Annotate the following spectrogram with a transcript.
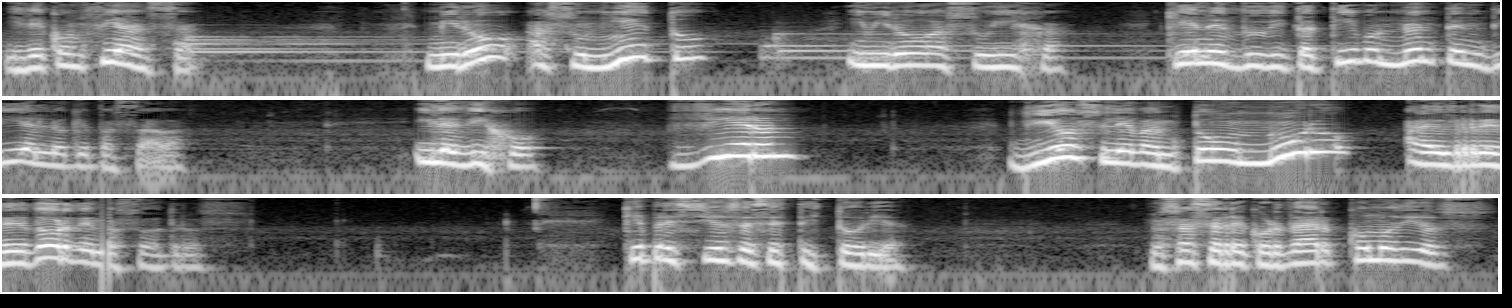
y de confianza, miró a su nieto y miró a su hija, quienes duditativos no entendían lo que pasaba. Y les dijo, ¿vieron? Dios levantó un muro alrededor de nosotros. Qué preciosa es esta historia. Nos hace recordar cómo Dios,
